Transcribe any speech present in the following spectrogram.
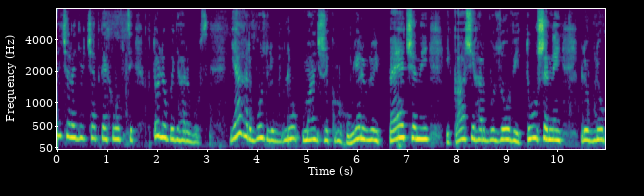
вечора, дівчатка і хлопці. Хто любить гарбуз? Я гарбуз люблю майже кругом. Я люблю і печений, і каші гарбузові, і тушений люблю.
